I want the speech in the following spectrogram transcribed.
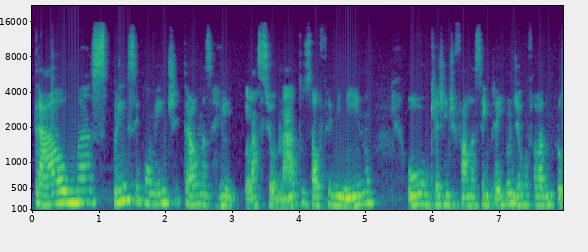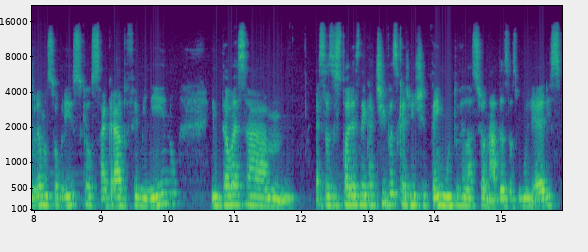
traumas, principalmente traumas relacionados ao feminino, ou o que a gente fala sempre aí, um dia eu vou falar de um programa sobre isso, que é o sagrado feminino. Então essa essas histórias negativas que a gente tem muito relacionadas às mulheres,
